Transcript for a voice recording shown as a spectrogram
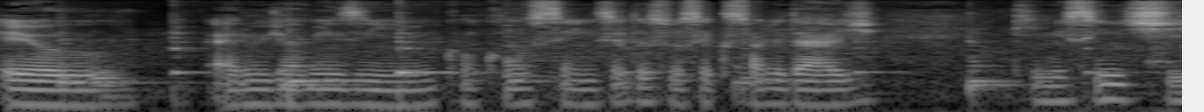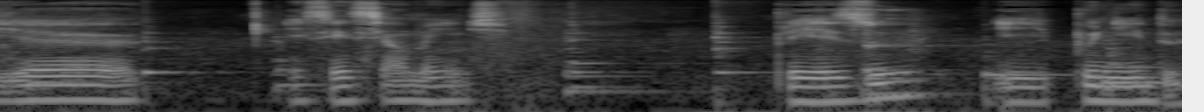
eu era um jovenzinho com consciência da sua sexualidade que me sentia essencialmente preso e punido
